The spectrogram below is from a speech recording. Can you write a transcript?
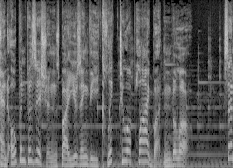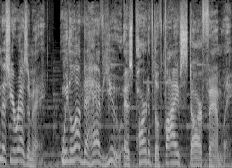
and open positions by using the Click to Apply button below. Send us your resume. We'd love to have you as part of the five star family.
